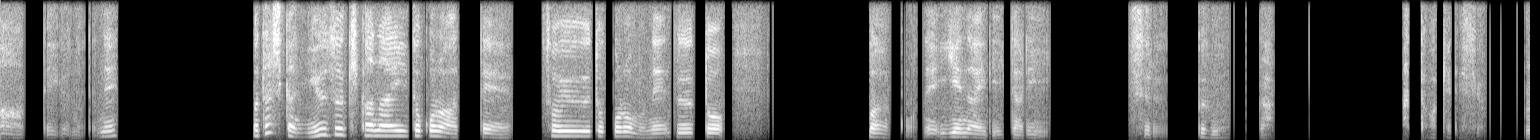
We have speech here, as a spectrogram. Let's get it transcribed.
なっていうのでね、まあ、確かに融通きかないところあってそういうところもねずっとまあこうね言えないでいたりする部分わけですよ。う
